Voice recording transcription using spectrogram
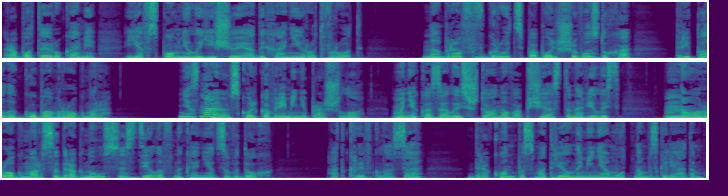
Работая руками, я вспомнила еще и о дыхании рот в рот. Набрав в грудь побольше воздуха, припала к губам Рогмара. Не знаю, сколько времени прошло. Мне казалось, что оно вообще остановилось, но Рогмар содрогнулся, сделав, наконец, вдох — Открыв глаза, дракон посмотрел на меня мутным взглядом.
